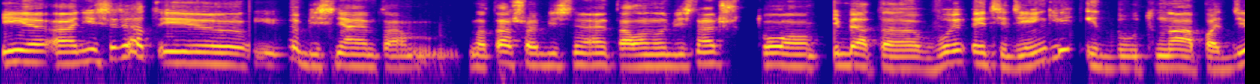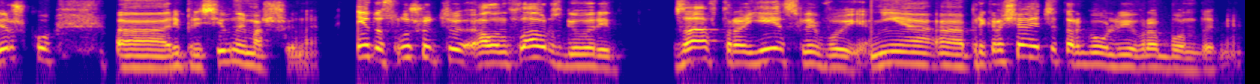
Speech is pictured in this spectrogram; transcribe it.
И они сидят и, и объясняем там, Наташа объясняет, Алан объясняет, что, ребята, вы эти деньги идут на поддержку э, репрессивной машины. И это слушают, Алан Флауэрс говорит, Завтра, если вы не э, прекращаете торговлю евробондами,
